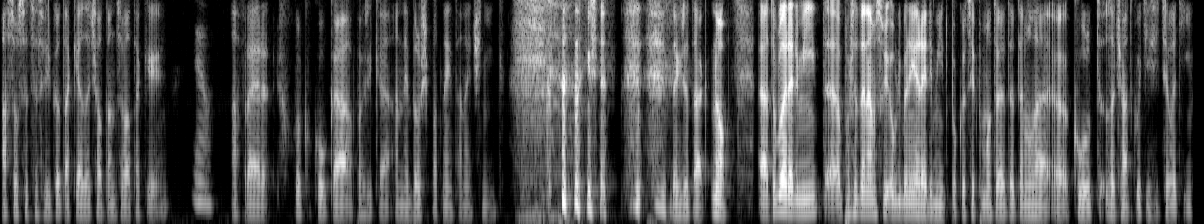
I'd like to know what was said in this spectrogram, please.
A soused se svlíkl taky a začal tancovat taky. Jo. A frajer chvilku kouká a pak říká, a nebyl špatný tanečník. takže, takže tak. No, eh, to byl Red Meat. Eh, Pošlete nám svůj oblíbený Red Meat, pokud si pamatujete tenhle eh, kult začátku tisíciletí.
